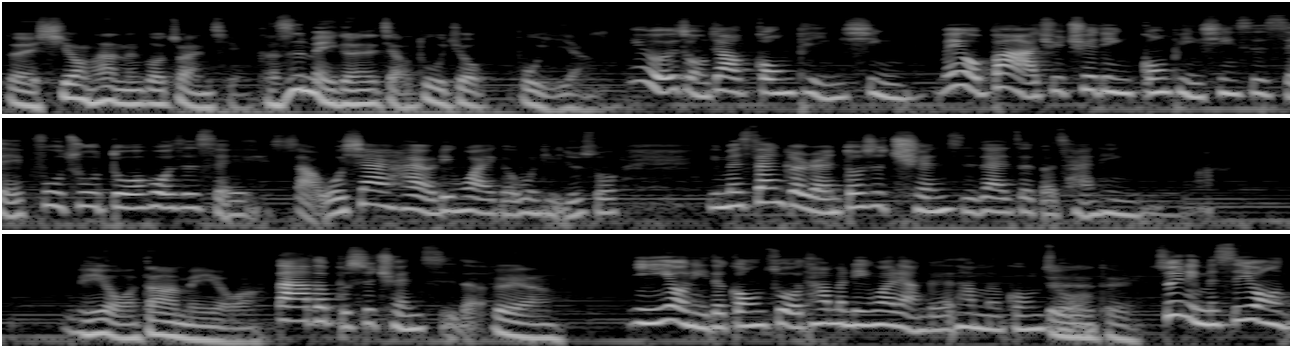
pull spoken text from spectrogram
对，希望他能够赚钱。可是每个人的角度就不一样，因为有一种叫公平性，没有办法去确定公平性是谁付出多或是谁少。我现在还有另外一个问题，就是说你们三个人都是全职在这个餐厅里面吗？没有啊，当然没有啊，大家都不是全职的。对啊，你有你的工作，他们另外两个有他们的工作，对对对。所以你们是用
